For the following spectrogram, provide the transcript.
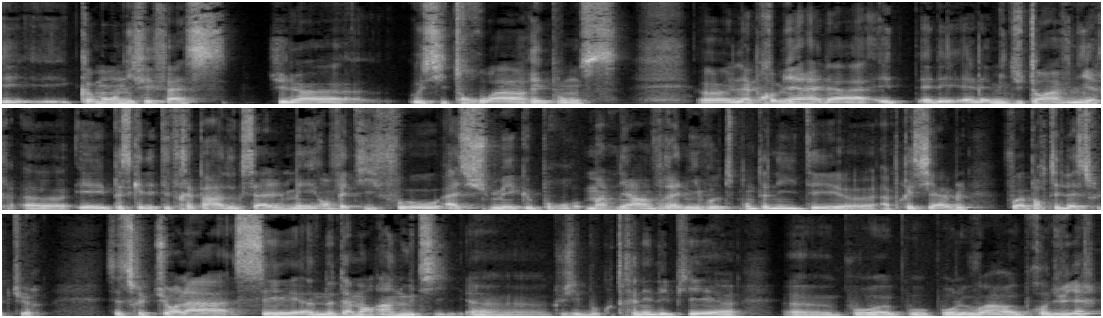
Et comment on y fait face? J'ai là aussi trois réponses. Euh, la première, elle a, elle, elle, a mis du temps à venir, euh, et, parce qu'elle était très paradoxale, mais en fait, il faut assumer que pour maintenir un vrai niveau de spontanéité euh, appréciable, faut apporter de la structure. Cette structure-là, c'est notamment un outil euh, que j'ai beaucoup traîné des pieds pour, pour, le voir produire,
